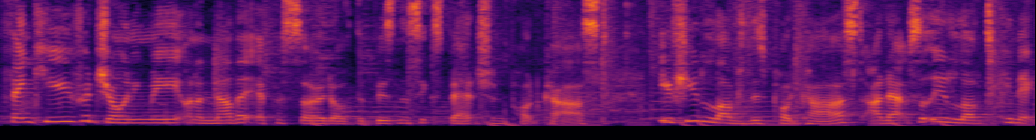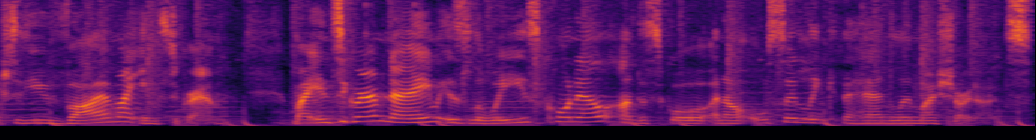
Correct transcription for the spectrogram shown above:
Thank you for joining me on another episode of the Business Expansion Podcast. If you loved this podcast, I'd absolutely love to connect with you via my Instagram. My Instagram name is Louise Cornell underscore, and I'll also link the handle in my show notes.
